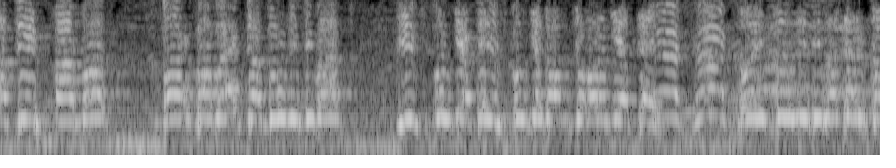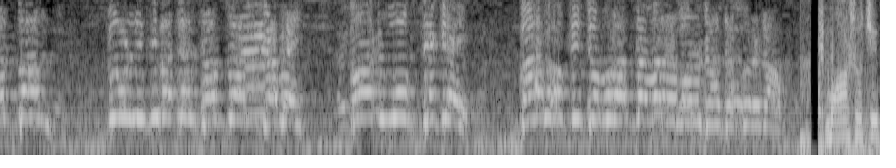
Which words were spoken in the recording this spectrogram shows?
আসিফ মাহমুদ তোর বাবা একটা দুর্নীতিবাদ স্কুলকে একটা স্কুলকে ধ্বংস করে দিয়েছে। তুই দুর্নীতিবাদের সন্তান দুর্নীতিবাদের সন্তান হিসাবে তোর মুখ থেকে ভালো কিছু মুরাদ জামানের মানুষ আশা করে না মহাসচিব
